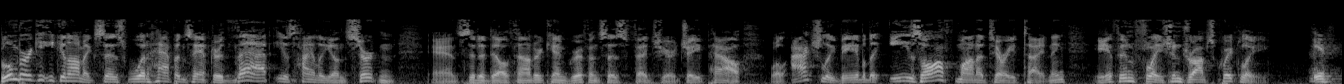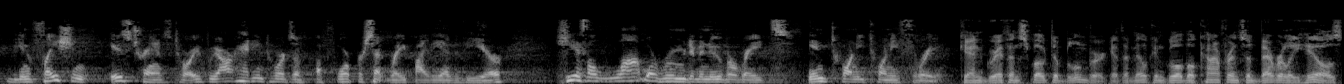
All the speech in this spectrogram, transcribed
Bloomberg Economics says what happens after that is highly uncertain. And Citadel founder Ken Griffin says Fed Chair Jay Powell will actually be able to ease off monetary tightening if inflation drops quickly if the inflation is transitory, if we are heading towards a, a 4% rate by the end of the year, he has a lot more room to maneuver rates in 2023. Ken Griffin spoke to Bloomberg at the Milken Global Conference in Beverly Hills.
